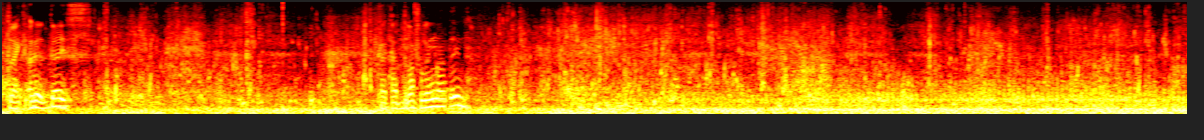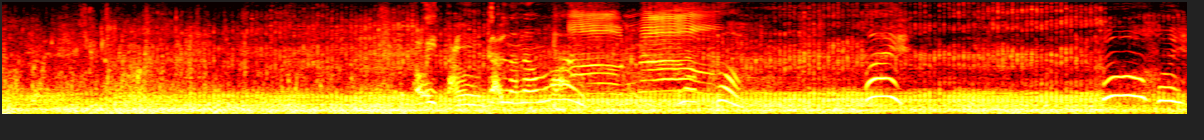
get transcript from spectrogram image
Strike again guys. Kakak draft lang natin. Uy, tanggal na naman. Oh no. Nako. Ay. Uy.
